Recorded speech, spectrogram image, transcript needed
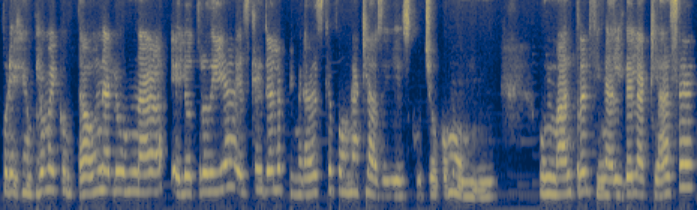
por ejemplo, me contaba una alumna el otro día, es que ella la primera vez que fue a una clase y escuchó como un, un mantra al final de la clase,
